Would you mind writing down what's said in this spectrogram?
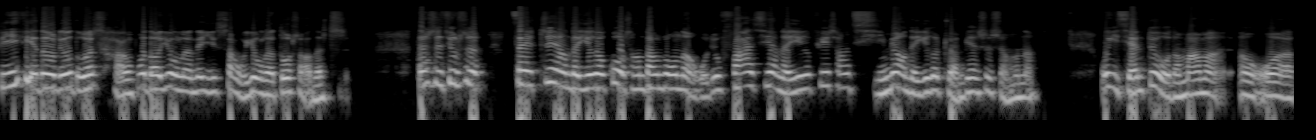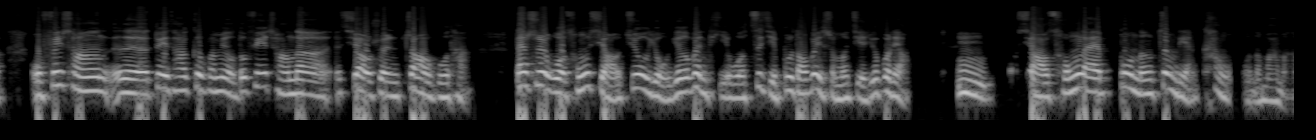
鼻涕都流多长，不知道用了那一上午用了多少的纸。但是就是在这样的一个过程当中呢，我就发现了一个非常奇妙的一个转变是什么呢？我以前对我的妈妈，呃，我我非常呃，对她各方面我都非常的孝顺照顾她，但是我从小就有一个问题，我自己不知道为什么解决不了，嗯，小从来不能正脸看我的妈妈，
